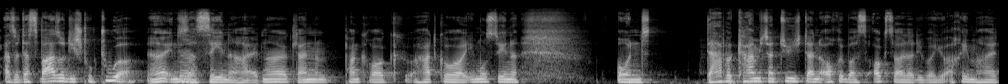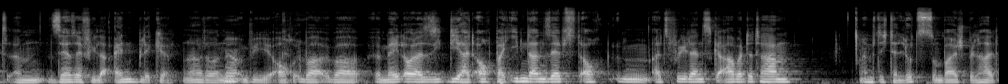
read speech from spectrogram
also das war so die Struktur ja, in dieser ja. Szene halt. Ne? Kleine Punkrock, Hardcore, Emo-Szene. Und da bekam ich natürlich dann auch übers Oxal, halt über Joachim halt ähm, sehr, sehr viele Einblicke. Ne? Dann ja. irgendwie auch über, über Mail oder die halt auch bei ihm dann selbst auch ähm, als Freelance gearbeitet haben. Sich der Lutz zum Beispiel halt.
